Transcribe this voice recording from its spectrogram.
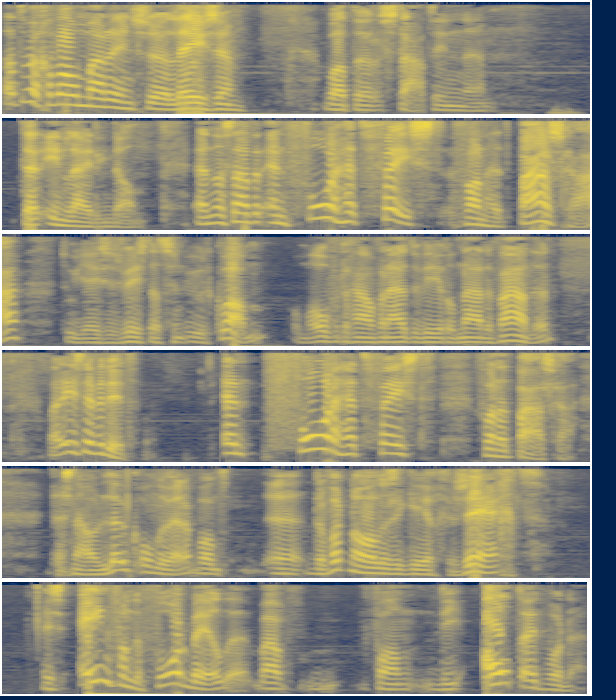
Laten we gewoon maar eens lezen wat er staat in ter inleiding dan. En dan staat er, en voor het feest van het Pascha, toen Jezus wist dat zijn uur kwam, om over te gaan vanuit de wereld naar de Vader. Maar eerst even dit. En voor het feest van het Pascha. Dat is nou een leuk onderwerp, want uh, er wordt nog eens een keer gezegd, is een van de voorbeelden waarvan die altijd worden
